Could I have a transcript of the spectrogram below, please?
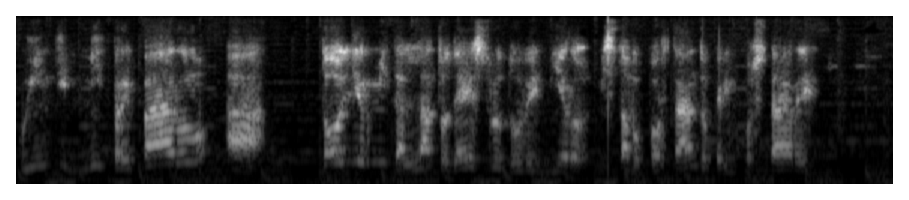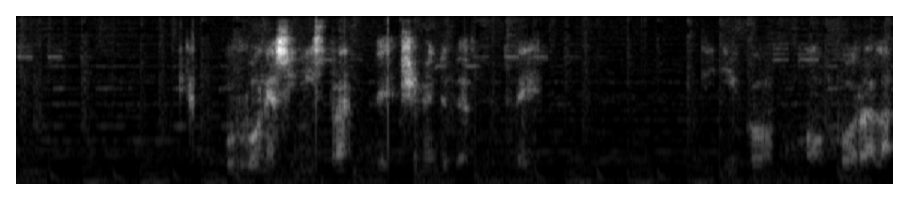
Quindi mi preparo a togliermi dal lato destro dove mi, ero, mi stavo portando per impostare il curvone a sinistra del Chemin de Beurre. Ti dico, ho ancora la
